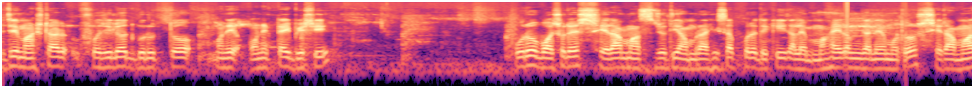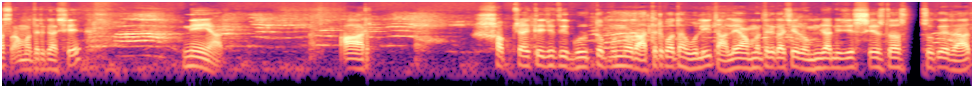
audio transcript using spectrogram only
যে মাসটার ফজিলত গুরুত্ব মানে অনেকটাই বেশি, পুরো বছরের সেরা মাস যদি আমরা হিসাব করে দেখি, তাহলে মাহে রমজানের মতো সেরা মাস আমাদের কাছে নেই আর। আর সবচাইতে যদি গুরুত্বপূর্ণ রাতের কথা বলি, তাহলে আমাদের কাছে রমজানের যে শেষ দশকের রাত,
